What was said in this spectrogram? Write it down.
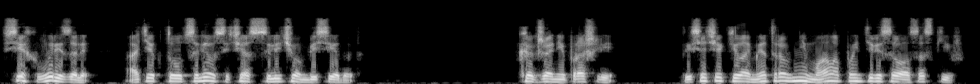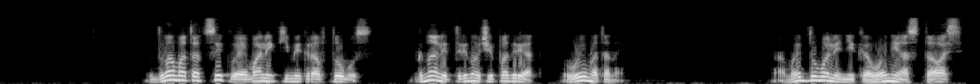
Всех вырезали, а те, кто уцелел, сейчас с Ильичом беседуют. Как же они прошли? Тысяча километров немало, поинтересовался Скиф. Два мотоцикла и маленький микроавтобус. Гнали три ночи подряд, вымотаны. А мы думали, никого не осталось.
